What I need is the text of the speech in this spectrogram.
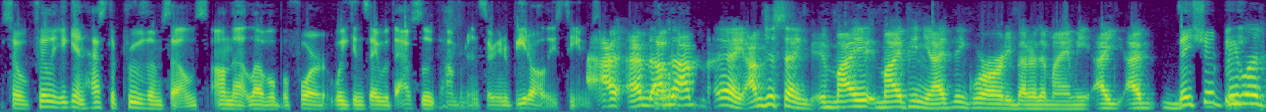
So Philly again has to prove themselves on that level before we can say with absolute confidence they're going to beat all these teams. I, am so, I'm not. Hey, I'm just saying. In my my opinion, I think we're already better than Miami. I I they should be. Cleveland,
